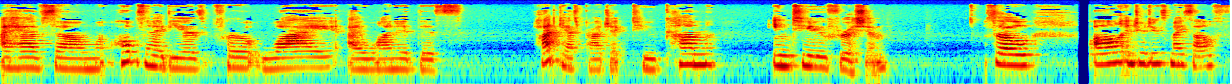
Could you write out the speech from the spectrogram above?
I have some hopes and ideas for why I wanted this podcast project to come into fruition. So, I'll introduce myself.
